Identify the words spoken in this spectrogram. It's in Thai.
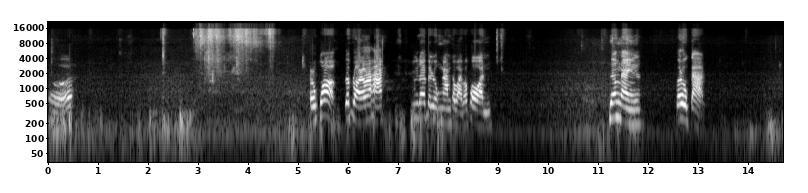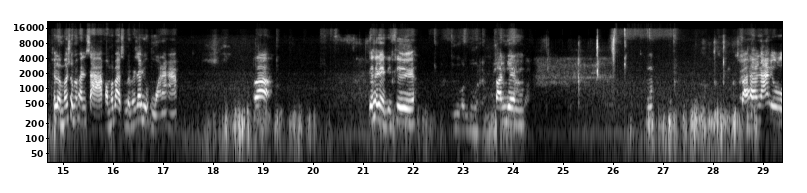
เออแล้วก็เรียบร้อยแล้วนะคะที่ได้ไปลงนามถวายพระพร เรื่องในวโรกาส เฉลิมพระชนมพรรษาของพระบาทสมเด็จพระเจ้าอยู่หัวนะคะ ว่าเกิดเหตุอีกคือ มีคนดูเลยตอนเย็น สาธารณะอยู่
